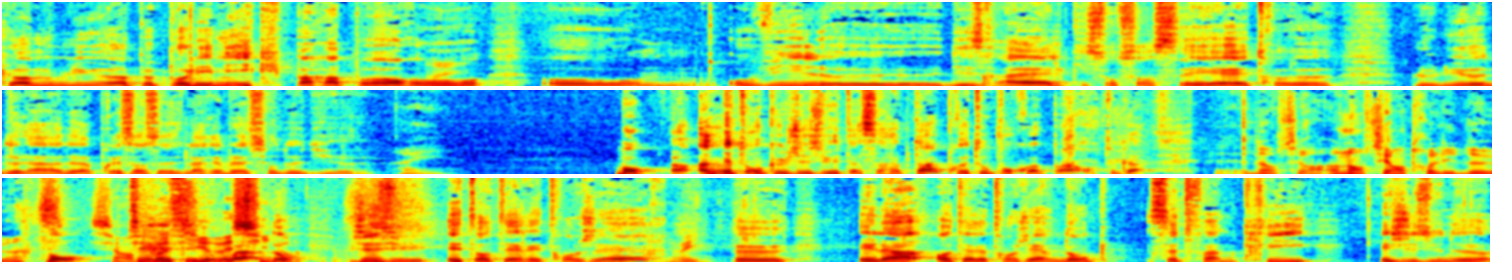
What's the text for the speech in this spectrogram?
comme lieu un peu polémique par rapport aux, villes d'Israël qui sont censées être le lieu de la, de la présence et de la révélation de Dieu. Bon, alors admettons que Jésus est à Sarepta, après tout, pourquoi pas, en tout cas. Euh, non, c'est, non, c'est entre les deux. Bon, c'est entre donc, Jésus est en terre étrangère, euh, et là, en terre étrangère, donc, cette femme crie, et Jésus ne,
